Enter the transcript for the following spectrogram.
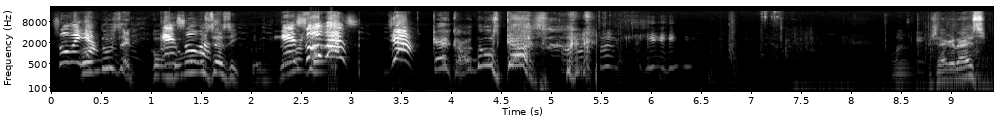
¡Sube ya! Conduce, ¡Que conduce así. ¡Que conduce. subas! ¡Ya! ¡Que conduzcas! Ok. Muchas gracias.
